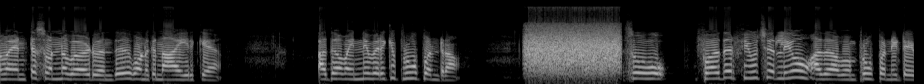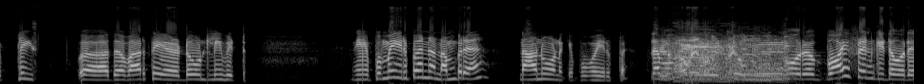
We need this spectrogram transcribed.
அவன் என்கிட்ட சொன்ன வேர்டு வந்து உனக்கு நான் இருக்கேன். அது அவன் இன்னை வரைக்கும் ப்ரூவ் பண்றான். ஸோ ஃபர்தர் ஃபியூச்சர்லயும் அதை அவன் ப்ரூவ் பண்ணிட்டே ப்ளீஸ் அந்த வார்த்தையை டோன்ட் லீவ் இட் நீ எப்பவுமே இருப்பேன்னு நான் நம்புறேன். நானும் உனக்கு எப்பவுமே இருப்பேன். ஒரு பாய் ஃப்ரெண்ட் கிட்ட ஒரு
